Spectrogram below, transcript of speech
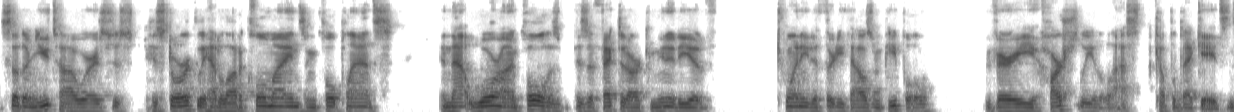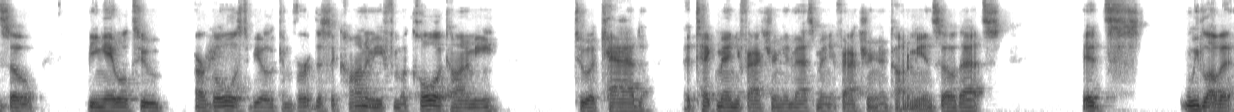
southern Utah where it's just historically had a lot of coal mines and coal plants. And that war on coal has, has affected our community of 20 to 30,000 people very harshly the last couple decades. And so being able to our goal is to be able to convert this economy from a coal economy to a CAD a tech manufacturing advanced manufacturing economy. And so that's it's we love it.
